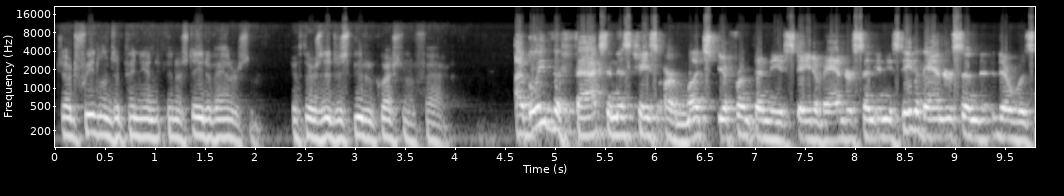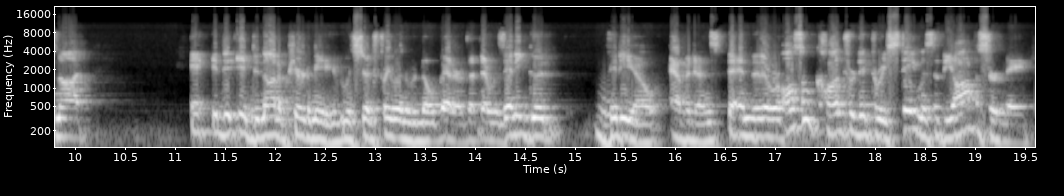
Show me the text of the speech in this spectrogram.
Judge Friedland's opinion in Estate of Anderson, if there's a disputed question of fact? I believe the facts in this case are much different than the estate of Anderson. In the estate of Anderson, there was not, it, it, it did not appear to me, which Judge Friedland would know better, that there was any good video evidence. And there were also contradictory statements that the officer made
